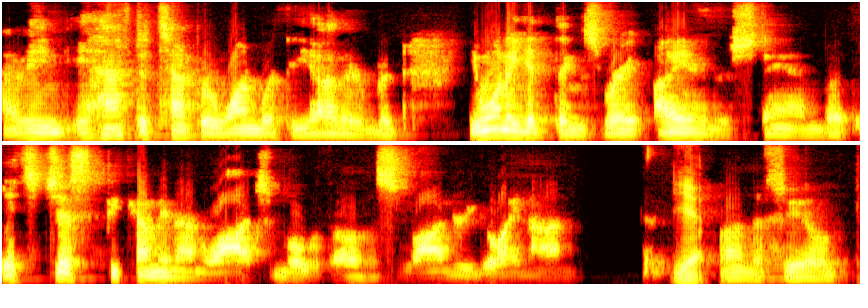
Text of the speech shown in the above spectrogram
I mean, you have to temper one with the other, but you want to get things right. I understand, but it's just becoming unwatchable with all this laundry going on. Yeah. on the field.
